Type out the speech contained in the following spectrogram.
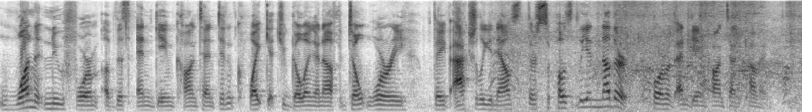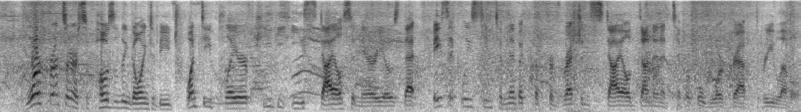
one new form of this endgame content didn't quite get you going enough, don't worry. They've actually announced there's supposedly another form of endgame content coming. Warfronts are supposedly going to be 20-player PvE style scenarios that basically seem to mimic the progression style done in a typical Warcraft 3 level.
